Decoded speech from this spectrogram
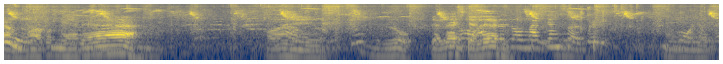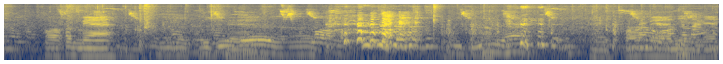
กับพ่อกับแม่เด้อขอให้ลูกเจะเล่นจะเล่นพ่อกับแม่เออให้พ่อแม่นี่เนี่ย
